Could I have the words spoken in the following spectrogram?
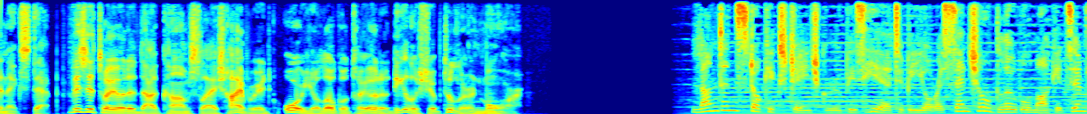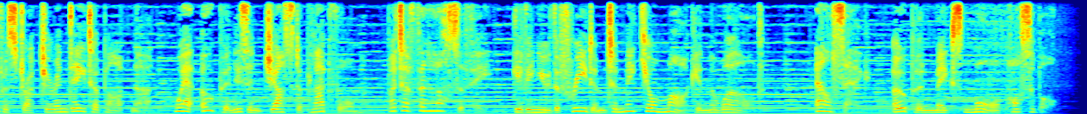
the next step. Visit toyota.com slash hybrid or your local Toyota dealership to learn more. London Stock Exchange Group is here to be your essential global markets infrastructure and data partner, where open isn't just a platform, but a philosophy, giving you the freedom to make your mark in the world. LSEG, open makes more possible.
